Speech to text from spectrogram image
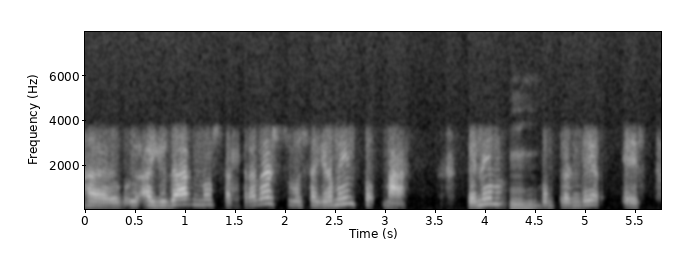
uh, ayudarnos a través de los sacramentos más. Tenemos que comprender esto.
